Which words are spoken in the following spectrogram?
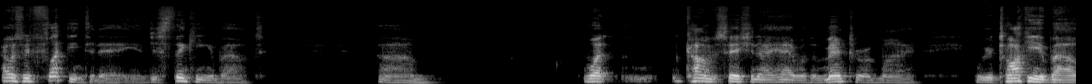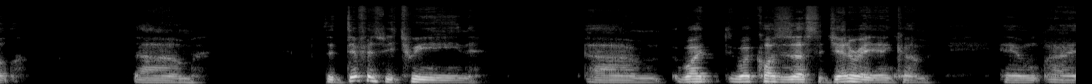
I was reflecting today and just thinking about um, what conversation I had with a mentor of mine. We were talking about um, the difference between um, what what causes us to generate income and uh,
